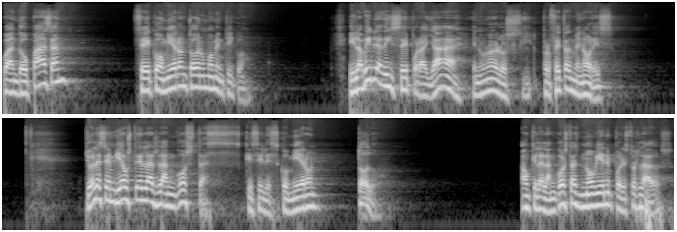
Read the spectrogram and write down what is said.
cuando pasan, se comieron todo en un momentico. Y la Biblia dice por allá en uno de los profetas menores, yo les envié a ustedes las langostas que se les comieron todo. Aunque las langostas no vienen por estos lados,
